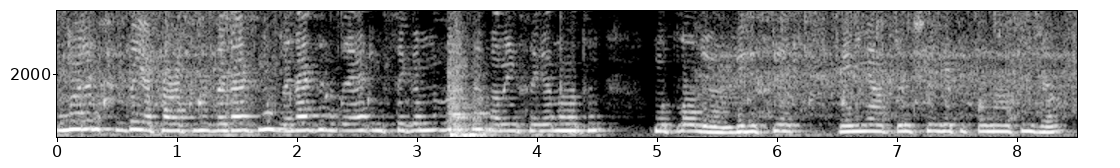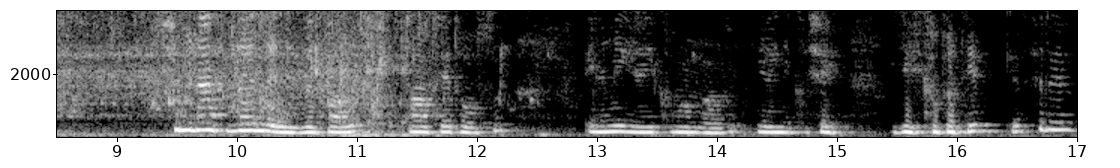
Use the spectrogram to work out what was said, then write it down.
Umarım siz de yaparsınız, ne dersiniz? Ne derseniz eğer Instagram'ınız varsa bana Instagram'a atın. Mutlu oluyorum. Birisi benim yaptığım şeyi yapıp bana atınca. Şimdiden sizlerin de elinize sağlık. Afiyet olsun. Elimi iyice yıkamam lazım. Yayını şey, videoyu kapatayım. Görüşürüz.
